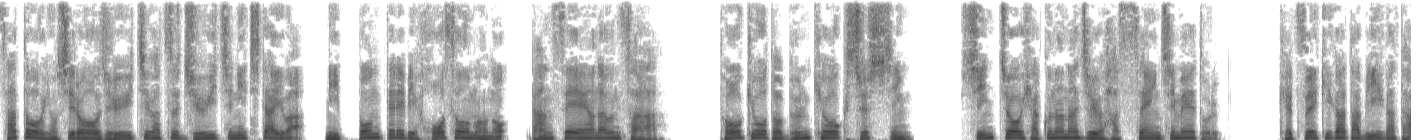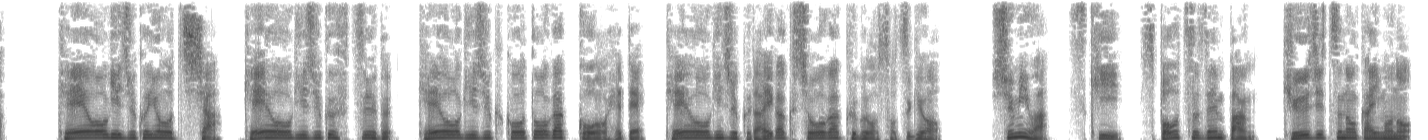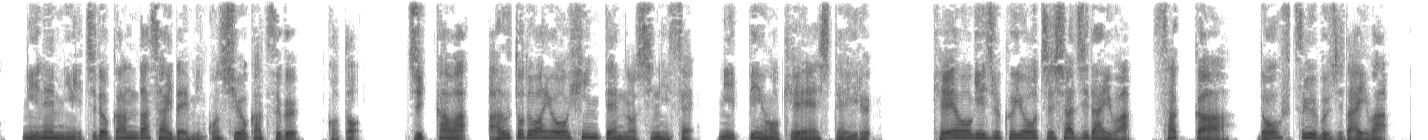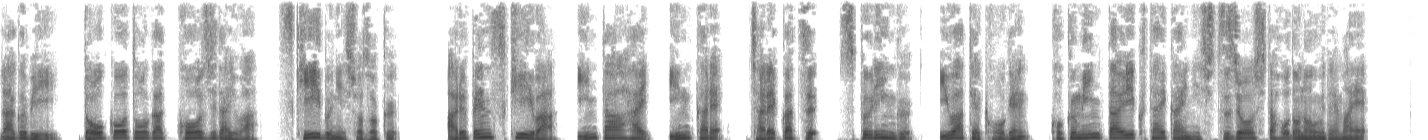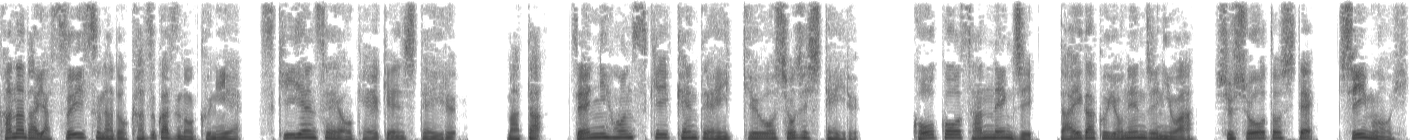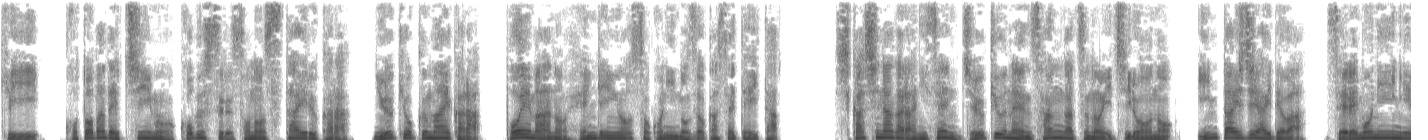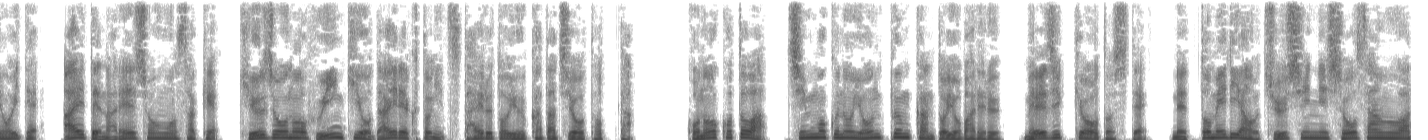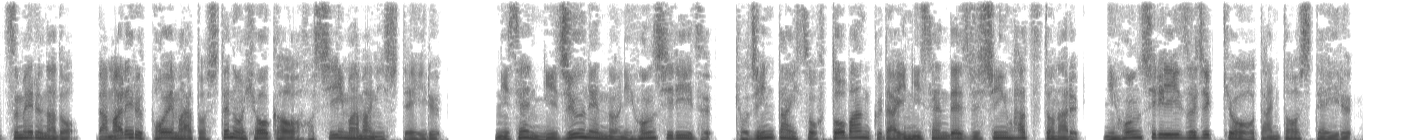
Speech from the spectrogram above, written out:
佐藤義郎11月11日体は、日本テレビ放送網の男性アナウンサー。東京都文京区出身。身長178センチメートル。血液型 B 型。慶応義塾幼稚舎、慶応義塾普通部、慶応義塾高等学校を経て、慶応義塾大学小学部を卒業。趣味は、スキー、スポーツ全般、休日の買い物、2年に一度神田祭でみこしを担ぐ、こと。実家は、アウトドア用品店の老舗、日品を経営している。慶応義塾幼稚舎時代は、サッカー、同普通部時代は、ラグビー、同高等学校時代は、スキー部に所属。アルペンスキーは、インターハイ、インカレ、チャレカツ、スプリング、岩手高原、国民体育大会に出場したほどの腕前。カナダやスイスなど数々の国へスキー遠征を経験している。また、全日本スキー検定1級を所持している。高校3年時、大学4年時には、首相としてチームを率い、言葉でチームを鼓舞するそのスタイルから、入局前から、ポエマーの片鱗をそこに覗かせていた。しかしながら2019年3月の一郎の引退試合では、セレモニーにおいて、あえてナレーションを避け、球場の雰囲気をダイレクトに伝えるという形をとった。このことは、沈黙の4分間と呼ばれる、名実況として、ネットメディアを中心に賞賛を集めるなど、黙れるポエマーとしての評価を欲しいままにしている。2020年の日本シリーズ、巨人対ソフトバンク第2戦で自身初となる、日本シリーズ実況を担当している。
